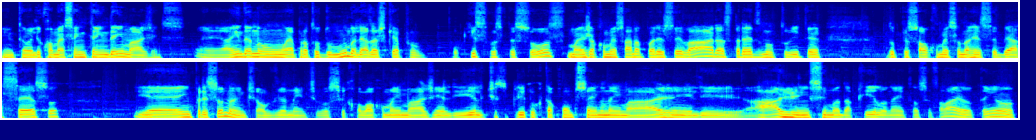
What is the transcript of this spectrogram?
Então ele começa a entender imagens. É, ainda não é para todo mundo, aliás, acho que é para pouquíssimas pessoas, mas já começaram a aparecer várias threads no Twitter do pessoal começando a receber acesso. E é impressionante, obviamente. Você coloca uma imagem ali, ele te explica o que está acontecendo na imagem, ele age em cima daquilo, né? Então você fala, ah, eu tenho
